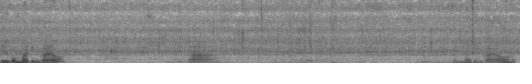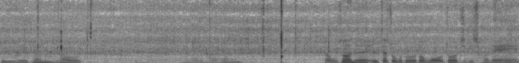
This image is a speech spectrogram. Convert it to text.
7마리인가요? 자, 몇 마리인가요? 1, 2, 3, 4, 5. 몇 마리인가요? 자, 우선은 일차적으로 너무 어두워지기 전에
